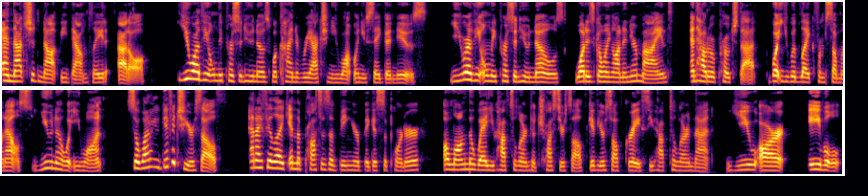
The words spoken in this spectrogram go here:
And that should not be downplayed at all. You are the only person who knows what kind of reaction you want when you say good news. You are the only person who knows what is going on in your mind and how to approach that, what you would like from someone else. You know what you want, so why don't you give it to yourself? And I feel like in the process of being your biggest supporter, along the way, you have to learn to trust yourself, give yourself grace. You have to learn that you are able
